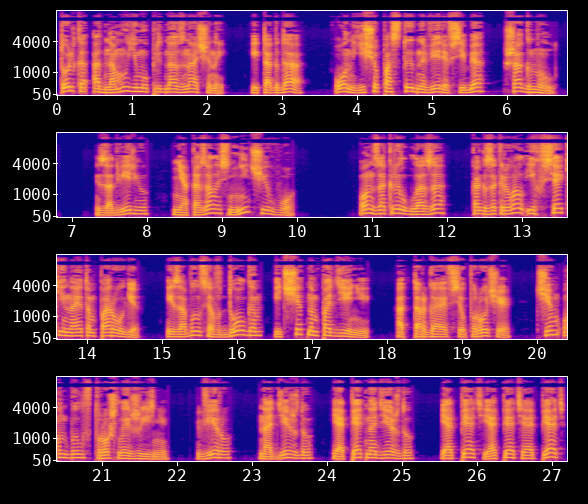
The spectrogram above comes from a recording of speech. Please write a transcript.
только одному ему предназначенный, и тогда он, еще постыдно веря в себя, шагнул. За дверью не оказалось ничего. Он закрыл глаза как закрывал их всякий на этом пороге, и забылся в долгом и тщетном падении, отторгая все прочее, чем он был в прошлой жизни. Веру, надежду и опять надежду, и опять, и опять, и опять,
